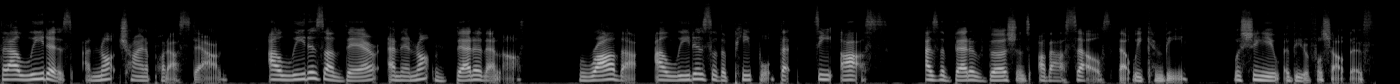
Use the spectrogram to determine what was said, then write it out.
that our leaders are not trying to put us down. Our leaders are there and they're not better than us. Rather, our leaders are the people that see us as the better versions of ourselves that we can be. Wishing you a beautiful Shabbos.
